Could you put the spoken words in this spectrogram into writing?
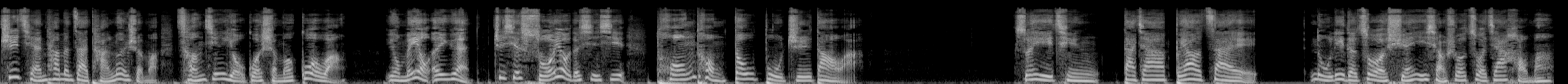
之前他们在谈论什么？曾经有过什么过往？有没有恩怨？这些所有的信息，统统都不知道啊！所以，请。大家不要再努力的做悬疑小说作家好吗？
